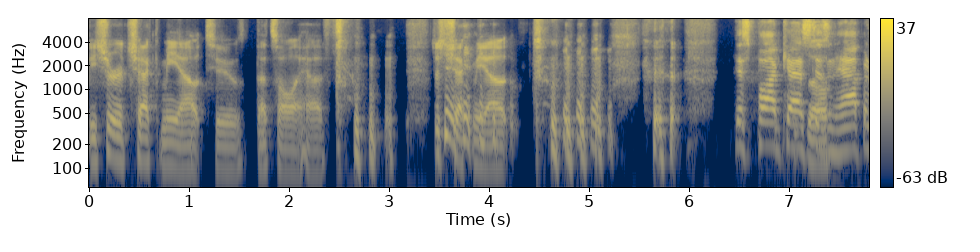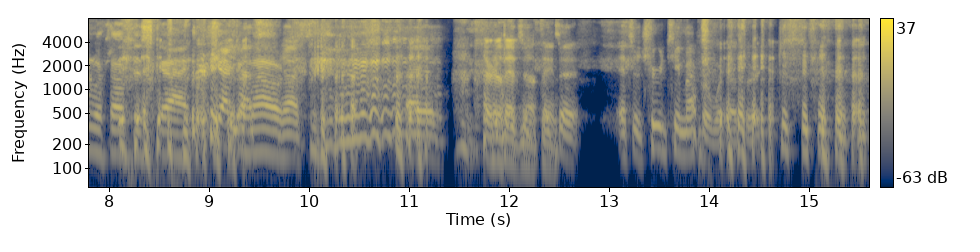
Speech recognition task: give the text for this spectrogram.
Be sure to check me out too. That's all I have. Just check me out. This podcast So- doesn't happen without this guy. Check him out. Yes, yes. I really have It's a- nothing. It's a, it's a true team effort with us three.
